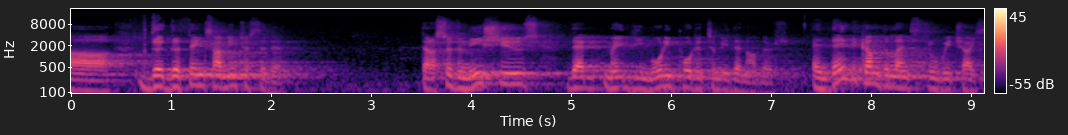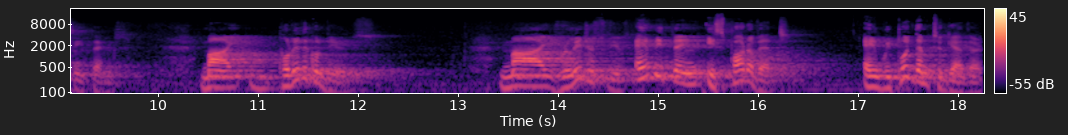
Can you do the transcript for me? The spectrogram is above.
uh, the, the things I'm interested in. There are certain issues that may be more important to me than others. And they become the lens through which I see things. My political views, my religious views, everything is part of it. And we put them together.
